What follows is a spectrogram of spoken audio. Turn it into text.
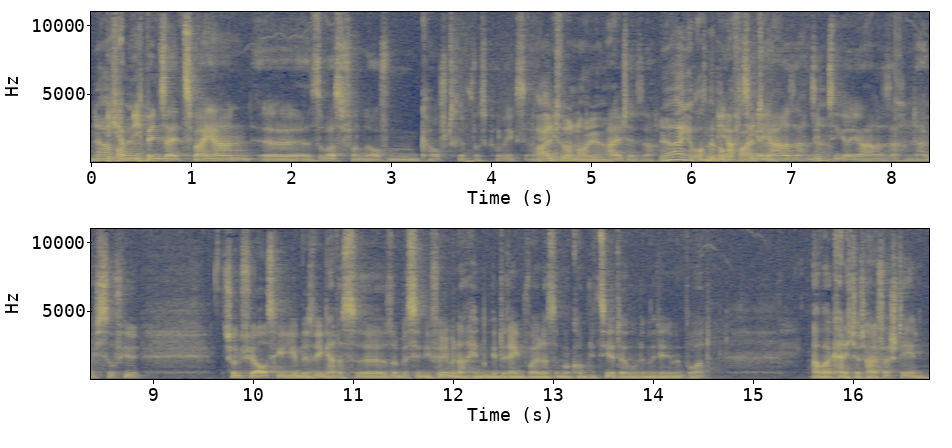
Ja, ich, hab, ich bin seit zwei Jahren äh, sowas von auf dem Kauftrip, was Comics angeht. Alte oder neue? Alte Sachen. Ja, ich hab auch so mehr die Bock auf 80er alte. Jahre Sachen, 70er Jahre Sachen, da habe ich so viel schon für ausgegeben. Deswegen hat das äh, so ein bisschen die Filme nach hinten gedrängt, weil das immer komplizierter wurde mit dem Import. Aber kann ich total verstehen.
